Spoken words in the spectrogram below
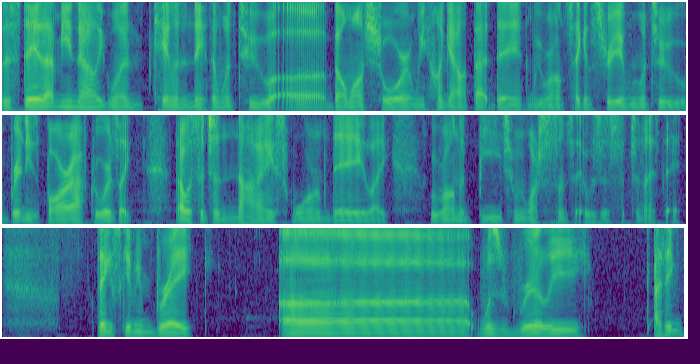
this day that me, and Natalie, Gwen, Kaylin, and Nathan went to uh, Belmont Shore and we hung out that day and we were on Second Street and we went to Brittany's bar afterwards. Like that was such a nice, warm day. Like we were on the beach and we watched the sunset. It was just such a nice day. Thanksgiving break uh was really I think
